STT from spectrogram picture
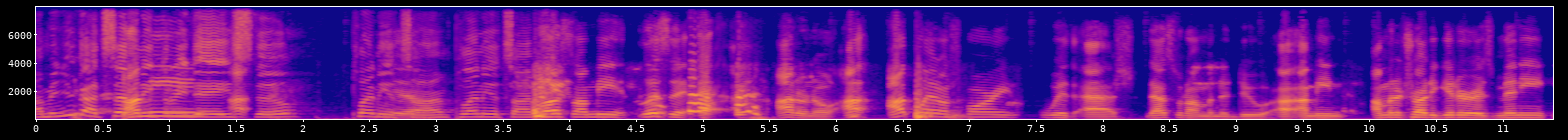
I mean, you got 73 mean, days I- still. Plenty of Yeah. time. Plenty of time. Plus, I mean, listen, I, I don't know. I, I plan on sparring with Ash. That's what I'm gonna do. I, I mean, I'm gonna try to get her as many,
